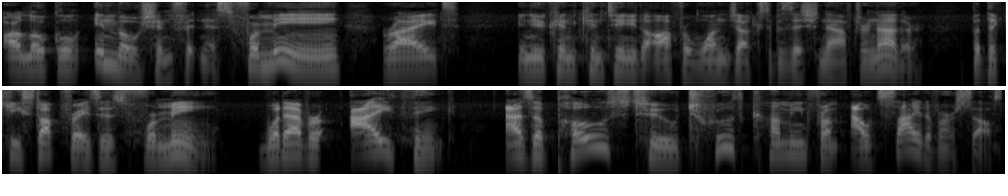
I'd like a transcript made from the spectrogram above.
our local in motion fitness. For me, right? And you can continue to offer one juxtaposition after another. But the key stock phrase is for me, whatever I think, as opposed to truth coming from outside of ourselves.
